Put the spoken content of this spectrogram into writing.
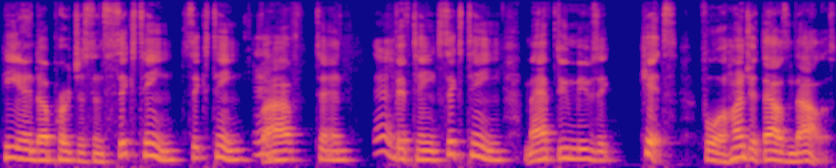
He ended up purchasing 16, 16, mm. 5, 10, mm. 15, 16 Math Through Music kits for $100,000.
